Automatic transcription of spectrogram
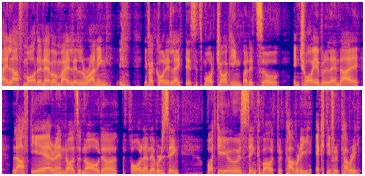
I love more than ever my little running. if I call it like this, it's more jogging, but it's so enjoyable and I love the air and also now the, the fall and everything. What do you think about recovery, active recovery?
